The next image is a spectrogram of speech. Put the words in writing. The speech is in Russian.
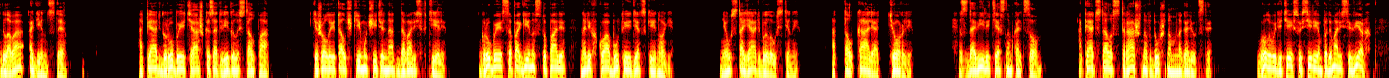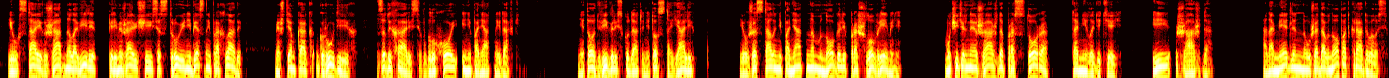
Глава одиннадцатая. Опять грубо и тяжко задвигалась толпа. Тяжелые толчки мучительно отдавались в теле. Грубые сапоги наступали на легко обутые детские ноги. Не устоять было у стены. Оттолкали, оттерли. Сдавили тесным кольцом. Опять стало страшно в душном многолюдстве. Головы детей с усилием подымались вверх, и уста их жадно ловили перемежающиеся струи небесной прохлады, меж тем как груди их задыхались в глухой и непонятной давке. Не то двигались куда-то, не то стояли, и уже стало непонятно, много ли прошло времени. Мучительная жажда простора томила детей, и жажда. Она медленно, уже давно подкрадывалась.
